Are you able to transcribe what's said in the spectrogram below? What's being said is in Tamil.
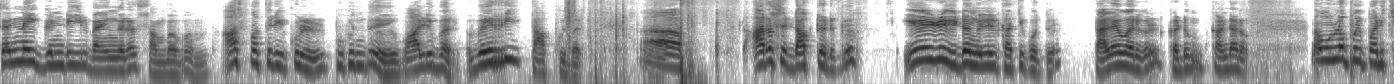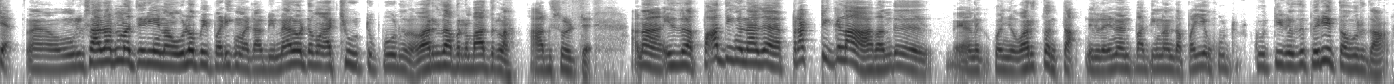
சென்னை கிண்டியில் பயங்கர சம்பவம். ஆஸ்பத்திரிக்குள் புகுந்து வாலிபர் வெறி தாக்குதல். அரசு டாக்டருக்கு ஏழு இடங்களில் கத்தி கொத்து தலைவர்கள் கடும் கண்டனம். நான் உள்ளே போய் படித்தேன் உங்களுக்கு சாதாரணமாக தெரியும் நான் உள்ளே போய் படிக்க மாட்டேன். அப்படி மேலோட்டமாக அடிச்சு விட்டு போடுவேன். வருது அப்புறம் பார்த்துக்கலாம் அப்படி சொல்லிட்டு. ஆனால் இதில் பார்த்தீங்கன்னாக்க ப்ராக்டிக்கலாக வந்து எனக்கு கொஞ்சம் வருத்தம் தான். இதில் என்னென்னு பார்த்தீங்கன்னா அந்த பையன் கூட்டு குத்தினது பெரிய தவறு தான்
